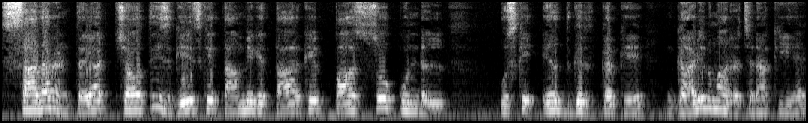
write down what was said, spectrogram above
साधारणतया 34 गेज के तांबे के तार के 500 कुंडल उसके इर्द गिर्द करके गाड़ी नुमा रचना की है।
